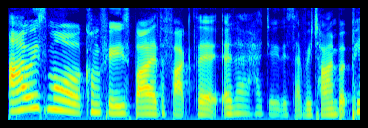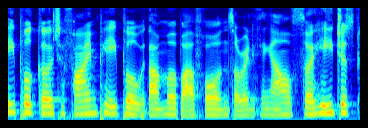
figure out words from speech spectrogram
I was more confused by the fact that, and I do this every time, but people go to find people without mobile phones or anything else. So he just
